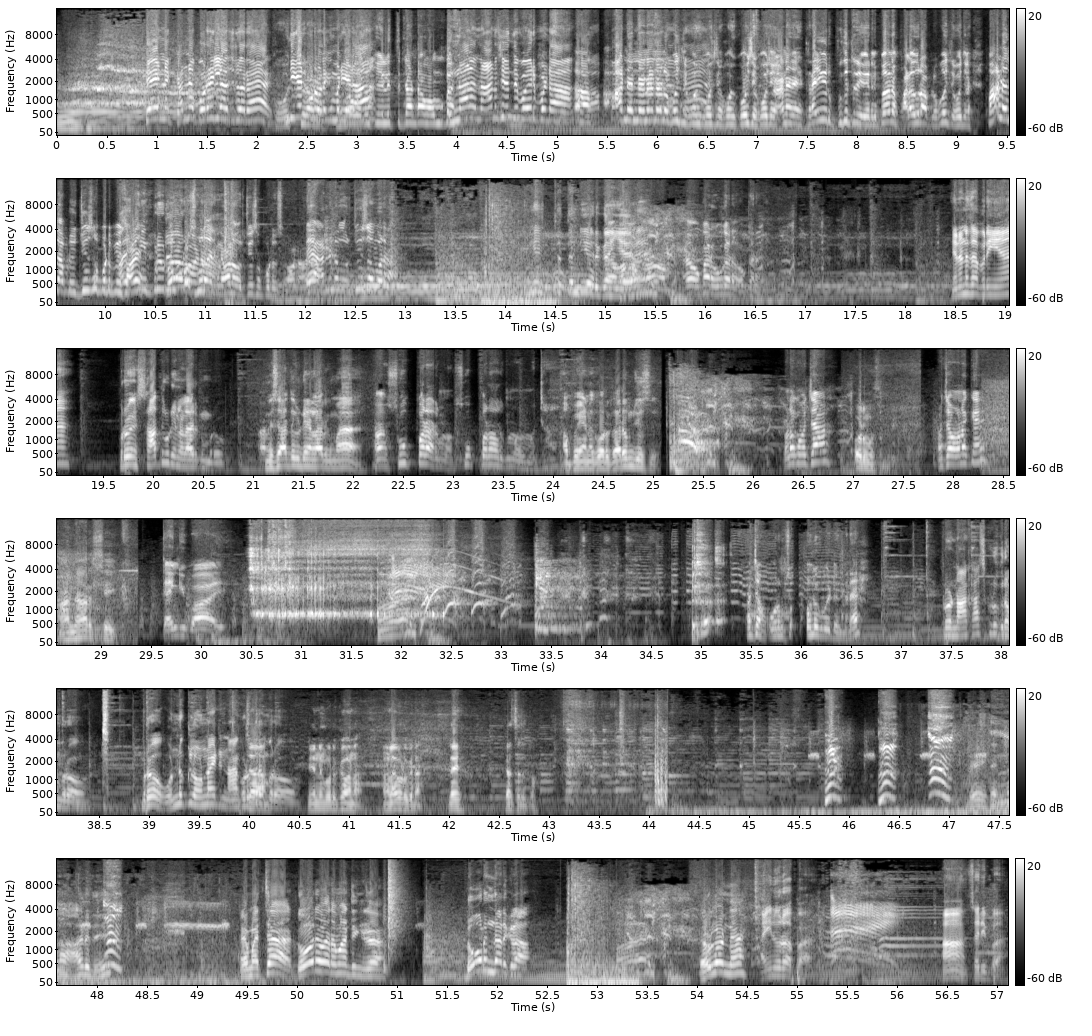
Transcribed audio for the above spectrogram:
டேய் என்ன கண்ணை பொறையில வச்சுட்டு வர? டிக்கெட் போட வைக்க மாட்டியாடா? இழுத்துட்டான்டா வம்ப. நானும் சேர்ந்து போயிருப்பேன்டா. அண்ணா அண்ணா, அண்ணா, கொஞ்சம் கொஞ்சம் கொஞ்சம் கொஞ்சம் கொஞ்சம் அண்ணா டிரைவர் புது டிரைவர் இப்போ பழகுறாப்ல கொஞ்சம் கொஞ்சம் வாணா அப்படி ஜூஸ் போட்டு இப்படி ரொம்ப சூடா? இருக்கு, ஒரு ஜூஸ் போட்டு பேசுவாங்க ஒரு ஜூஸ் போடுறா இன்னும் தண்டியா இருக்காங்க? உட்கார உட்கார உட்கார. என்னென்ன சாப்பிட்றீங்க? ப்ரோ சாத்துக்குடி நல்லா இருக்கும் ப்ரோ. இந்த சாத்துக்குடி நல்லா இருக்குமா? சூப்பரா இருக்குமா? சூப்பரா இருக்குமா மச்சான்? அப்போ எனக்கு ஒரு கரும் ஜூஸ் வணக்கம் மச்சான். ஒரு மச்சான் வணக்கம் அனார் ஷேக். தேங்க்யூ பாய் மச்சான் ஒரு நிமிஷம் ஒண்ணுக்கு போயிட்டு வந்துடுறேன். ப்ரோ நான் காசு கொடுக்குறேன் ப்ரோ ப்ரோ ஒண்ணுக்குள்ள ஒன்னாயிட்டு நான் கொடுக்குறேன் ப்ரோ எனக்கு கொடுக்க வேணாம். நல்லா கொடுக்குறேன். டேய் காசு எடுத்தோம் டேய் இது என்ன ஆடுது? ஏ மச்சான் டோர் வர மாட்டேங்குதா டோர் இருந்தா இருக்குடா. எவ்வளோண்ணே ஐநூறுவாப்பா ஆ சரிப்பா.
